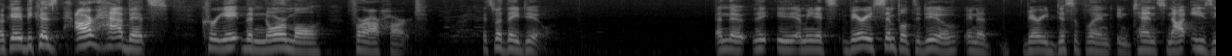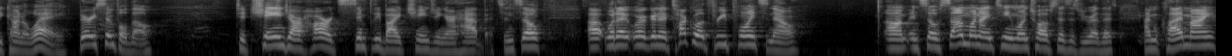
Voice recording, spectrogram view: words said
Okay, because our habits create the normal for our heart. It's what they do. And the, the, I mean, it's very simple to do in a very disciplined, intense, not easy kind of way. Very simple, though, to change our hearts simply by changing our habits. And so, uh, what I, we're going to talk about three points now. Um, and so Psalm 119, 112 says this, we read this, I'm inclined my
